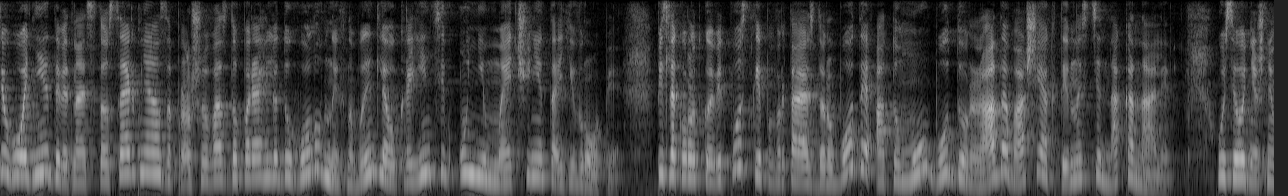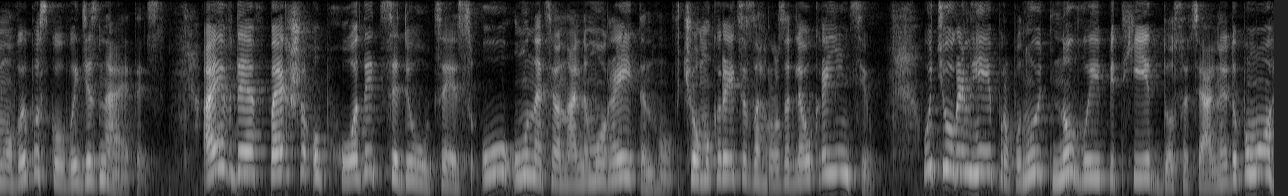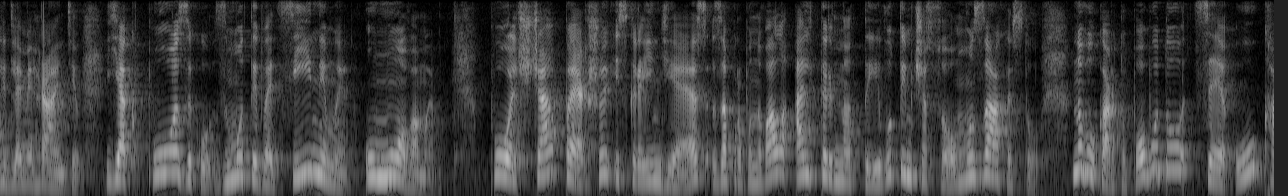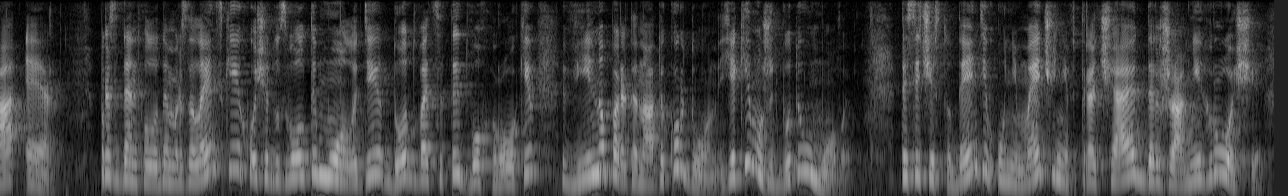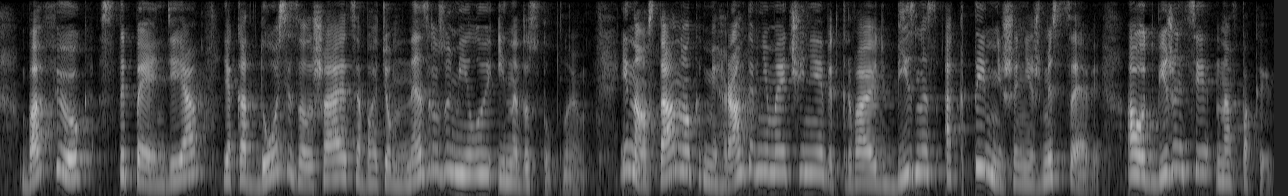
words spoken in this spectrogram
Сьогодні, 19 серпня, запрошую вас до перегляду головних новин для українців у Німеччині та Європі. Після короткої відпустки повертаюсь до роботи, а тому буду рада вашій активності на каналі. У сьогоднішньому випуску ви дізнаєтесь. АФД вперше обходить ЦДУ ЦСУ у національному рейтингу. В чому криється загроза для українців? У Тюрингі пропонують новий підхід до соціальної допомоги для мігрантів як позику з мотиваційними умовами. Польща першою із країн ЄС запропонувала альтернативу тимчасовому захисту нову карту побуту ЦУКР. Президент Володимир Зеленський хоче дозволити молоді до 22 років вільно перетинати кордон. Які можуть бути умови? Тисячі студентів у Німеччині втрачають державні гроші. Бафюк стипендія, яка досі залишається багатьом незрозумілою і недоступною. І наостанок мігранти в Німеччині відкривають бізнес активніше ніж місцеві, а от біженці навпаки.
